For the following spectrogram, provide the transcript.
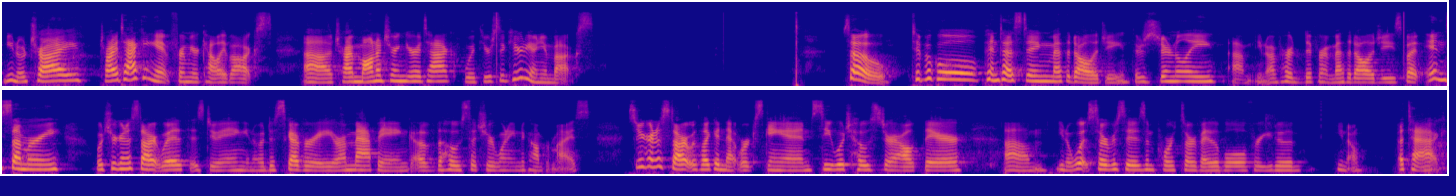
you know, try try attacking it from your Kali box. Uh, try monitoring your attack with your Security Onion box. So, typical pen testing methodology. There's generally, um, you know, I've heard different methodologies, but in summary, what you're going to start with is doing, you know, a discovery or a mapping of the hosts that you're wanting to compromise. So you're going to start with like a network scan, see which hosts are out there, um, you know, what services and ports are available for you to, you know, attack.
